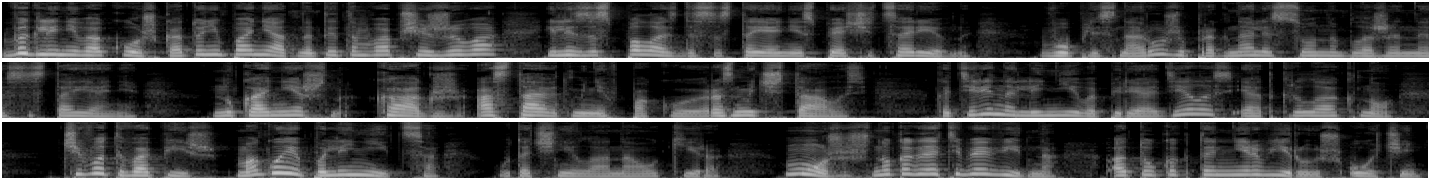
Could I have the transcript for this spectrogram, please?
выгляни в окошко, а то непонятно, ты там вообще жива или заспалась до состояния спящей царевны?» Вопли снаружи прогнали сонно-блаженное состояние. «Ну, конечно, как же, оставит меня в покое, размечталась». Катерина лениво переоделась и открыла окно. «Чего ты вопишь? Могу я полениться?» — уточнила она у Кира. «Можешь, но когда тебя видно, а то как-то нервируешь очень».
